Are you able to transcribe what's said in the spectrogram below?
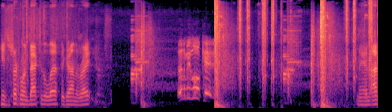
He's circling back to the left. The guy on the right. Enemy located. Man, I'm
